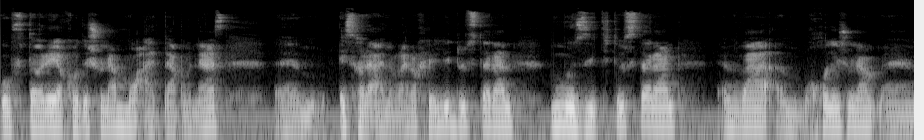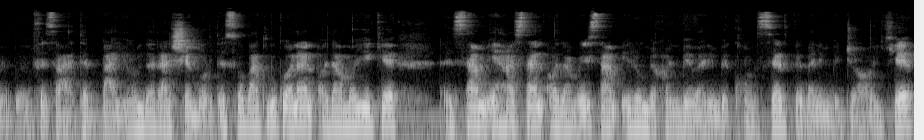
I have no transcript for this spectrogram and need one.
گفتار خودشون هم معدبانه است. اظهار علاقه رو خیلی دوست دارن موزیک دوست دارن و خودشون هم فساحت بیان دارن شمرده صحبت می‌کنن. آدمایی که سمعی هستن آدمای سمعی رو می‌خوایم ببریم به کنسرت ببریم به جاهایی که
